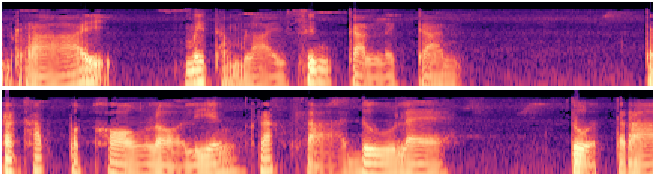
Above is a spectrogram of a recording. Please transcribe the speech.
ำร้าย ไม่ทำลายซึ่งกันและกัน ประคับประคองหล่อเลี้ยงรักษาดูแล ตรวจตรา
